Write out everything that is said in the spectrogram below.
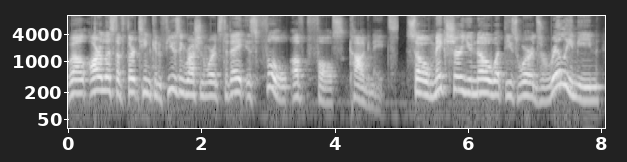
Well, our list of 13 confusing Russian words today is full of false cognates. So make sure you know what these words really mean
